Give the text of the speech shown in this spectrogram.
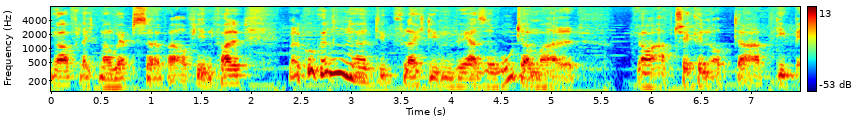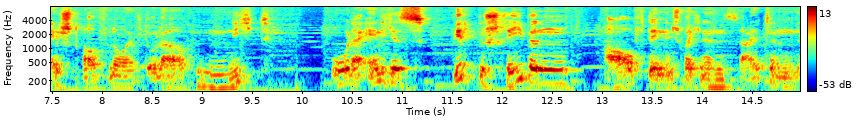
ja, vielleicht mal Webserver auf jeden Fall. Mal gucken, die, vielleicht diverse Router mal ja, abchecken, ob da die Bash drauf läuft oder auch nicht. Oder ähnliches wird beschrieben auf den entsprechenden Seiten,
